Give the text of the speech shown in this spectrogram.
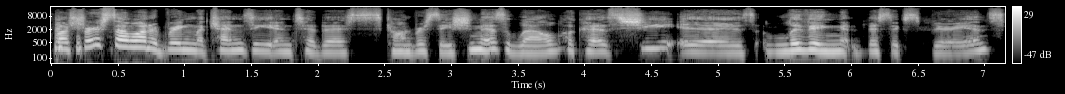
But first, I want to bring Makenzie into this conversation as well because she is living this experience.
